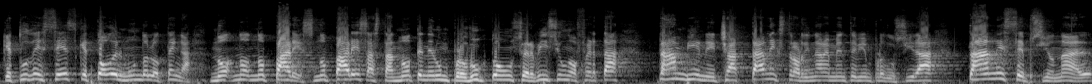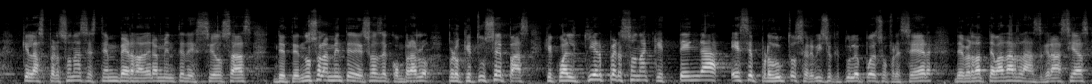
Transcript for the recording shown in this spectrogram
que tú desees que todo el mundo lo tenga. No, no, no pares, no pares hasta no tener un producto, un servicio, una oferta tan bien hecha, tan extraordinariamente bien producida, tan excepcional que las personas estén verdaderamente deseosas de no solamente deseosas de comprarlo, pero que tú sepas que cualquier persona que tenga ese producto o servicio que tú le puedes ofrecer, de verdad te va a dar las gracias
